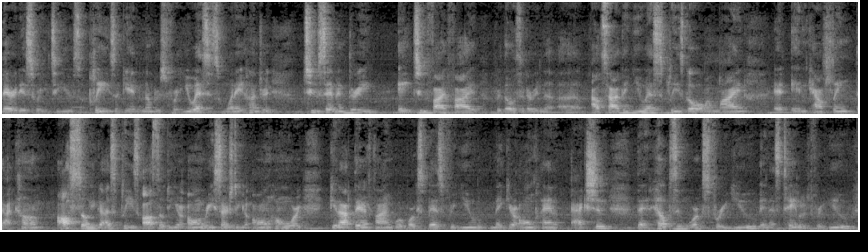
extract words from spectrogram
There it is for you to use. So please, again, the numbers for US is 1-800-273-8255. For those that are in the uh, outside the US, please go online at encounseling.com. Also, you guys, please also do your own research, do your own homework. Get out there and find what works best for you. Make your own plan of action that helps and works for you and is tailored for you.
